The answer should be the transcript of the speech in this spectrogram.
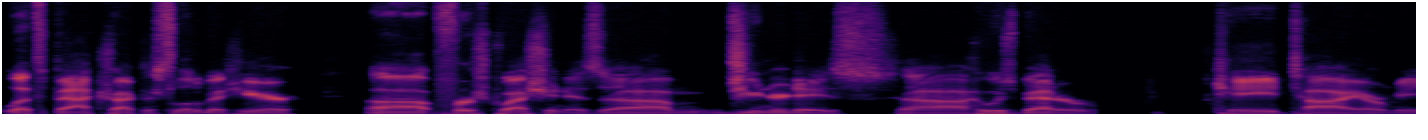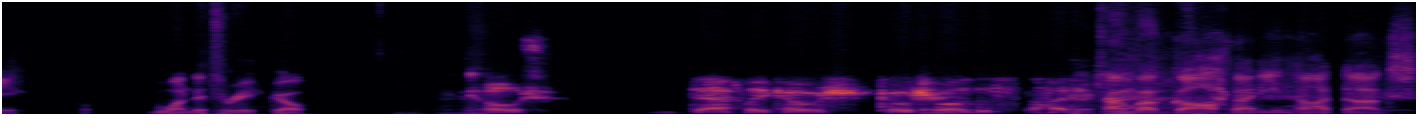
let's backtrack this a little bit here. Uh, first question is um, junior days. Uh, who's better, Cade, Ty, or me? One to three. Go. Coach. Definitely, coach. Coach Sure. was a stud. They're talking about golf, not eating hot dogs.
